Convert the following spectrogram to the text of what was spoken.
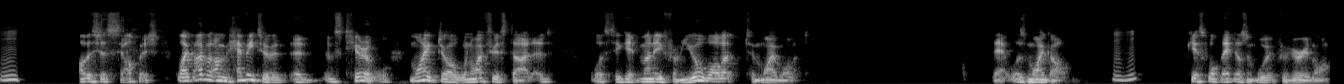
Mm. I was just selfish. Like I'm, I'm happy to. It, it, it was terrible. My job when I first started was to get money from your wallet to my wallet. That was my goal. Mhm. Guess what? That doesn't work for very long.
